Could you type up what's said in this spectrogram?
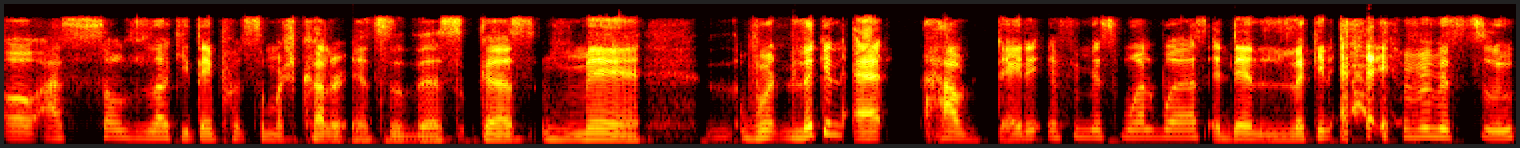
oh, I'm so lucky they put so much color into this because man, when looking at how dated Infamous One was, and then looking at Infamous Two,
